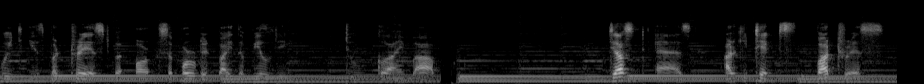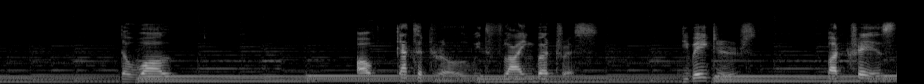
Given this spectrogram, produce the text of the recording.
which is buttressed or supported by the building to climb up. Just as architects buttress the wall of cathedral with flying buttress, debaters buttress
